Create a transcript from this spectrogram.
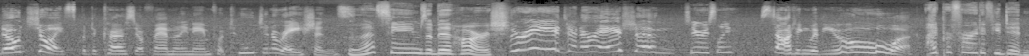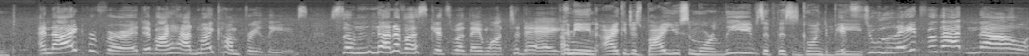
no choice but to curse your family name for two generations. That seems a bit harsh. Three generations! Seriously? Starting with you. I'd prefer it if you didn't. And I'd prefer it if I had my comfrey leaves. So none of us gets what they want today. I mean, I could just buy you some more leaves if this is going to be. It's too late for that now.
